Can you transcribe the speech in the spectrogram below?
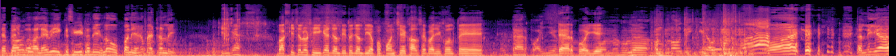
ਤੇ ਬਿਲਕੁਲ ਹਲੇ ਵੀ ਇੱਕ ਸੀਟ ਦੇਖ ਲਓ ਓਪਨ ਹੈ ਬੈਠਣ ਲਈ। ਠੀਕ ਹੈ? ਬਾਕੀ ਚਲੋ ਠੀਕ ਹੈ ਜਲਦੀ ਤੋਂ ਜਲਦੀ ਆਪਾਂ ਪਹੁੰਚੇ ਖਾਲਸੇ ਭਾਜੀ ਕੋਲ ਤੇ ਟਾਇਰ ਪਵਾਈਏ ਟਾਇਰ ਪਵਾਈਏ। ਹੁਣ ਅੰਦਰੋਂ ਦੀ ਕੀੜਾ ਓਏ ਟੱਲੀਆਂ।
